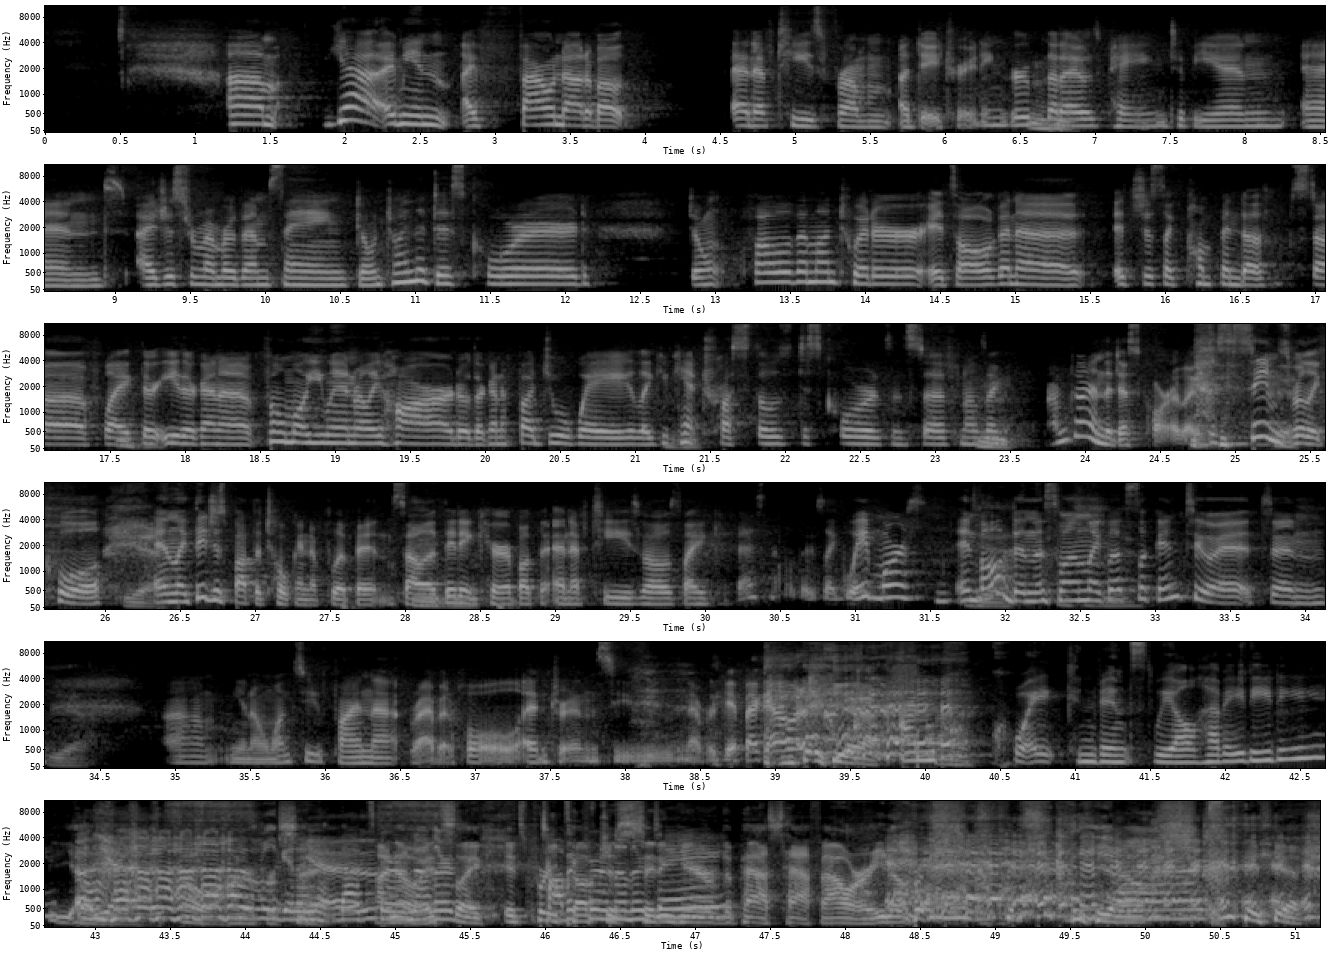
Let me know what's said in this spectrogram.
Um, yeah, I mean, I found out about NFTs from a day trading group that mm-hmm. I was paying to be in. And I just remember them saying, don't join the Discord, don't follow them on Twitter. It's all gonna, it's just like pumping up stuff. Like they're mm-hmm. either gonna FOMO you in really hard or they're gonna fudge you away. Like you mm-hmm. can't trust those Discords and stuff. And I was like, mm. I'm joining the Discord. Like this seems really cool. Yeah. And like they just bought the token to flip it and sell it. They mm-hmm. didn't care about the NFTs. But I was like, you guys know there's like way more involved Yeah. in this one. Like let's look into it. And Yeah. Um, you know, once you find that rabbit hole entrance, you never get back out. Yeah. I'm quite convinced we all have ADD. Yeah. Oh, we'll get into 100%. that. That's I know it's like it's pretty tough just another sitting here the past half hour, you know. you know? yeah.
